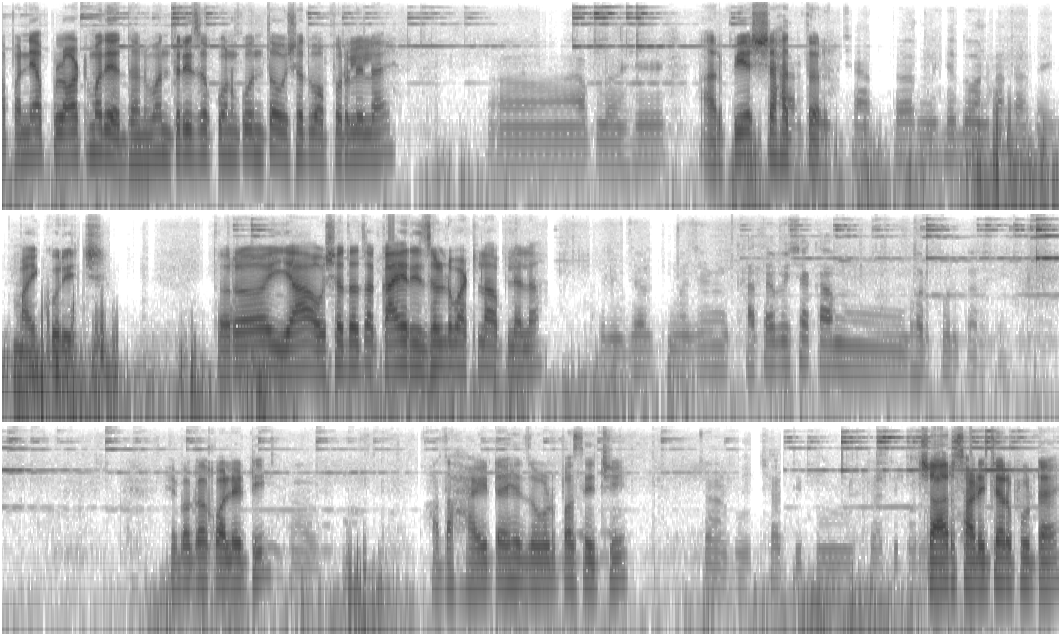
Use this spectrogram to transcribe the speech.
आपण या प्लॉटमध्ये धन्वंतरीचं कोणकोणतं औषध वापरलेलं आहे? आपलं हे आर पी एस शहात्तर. शहात्तर हे दोन हातात आहे. मायकोरिच. तर या औषधाचा काय रिझल्ट वाटला आपल्याला? रिझल्ट म्हणजे खात्यापेक्षा काम भरपूर करते. हे बघा क्वालिटी हो. आता हाईट आहे जवळपास याची. चार फूट छाती फूट छाती चार साडेचार फूट आहे.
